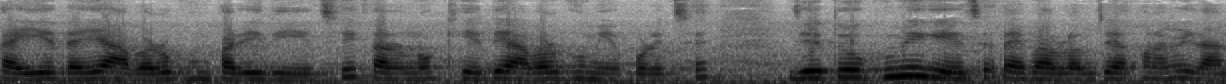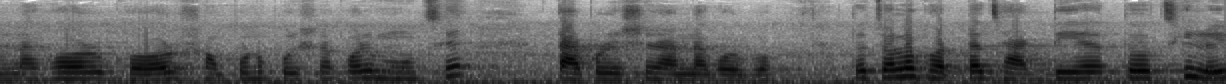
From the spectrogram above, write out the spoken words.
খাইয়ে দাইয়ে আবারও ঘুম পাড়িয়ে দিয়েছি, কারণ ও খেয়ে দিয়ে আবার ঘুমিয়ে পড়েছে। যেহেতু ও ঘুমিয়ে গিয়েছে, তাই ভাবলাম যে এখন আমি রান্নাঘর, ঘর সম্পূর্ণ পরিষ্কার করে মুছে তারপর এসে রান্না করব। তো চলো ঘরটা ঝাড় দিয়ে তো ছিলই,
